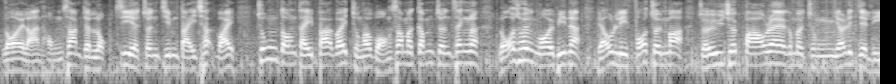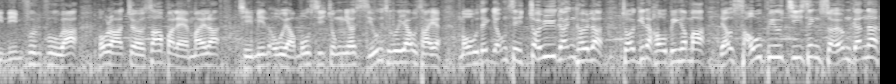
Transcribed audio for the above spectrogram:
內欄紅衫就六支啊，進佔第七位，中檔第八位仲有黃衫啊金晉星啦，攞出去外邊啊，有烈火駿馬最出爆呢，咁啊仲有呢隻年年歡呼㗎！好啦，最後三百零米啦，前面遨遊武士仲有少少嘅優勢啊，無敵勇士追緊佢啦，再見到後邊嘅馬有手錶之星上緊啦，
